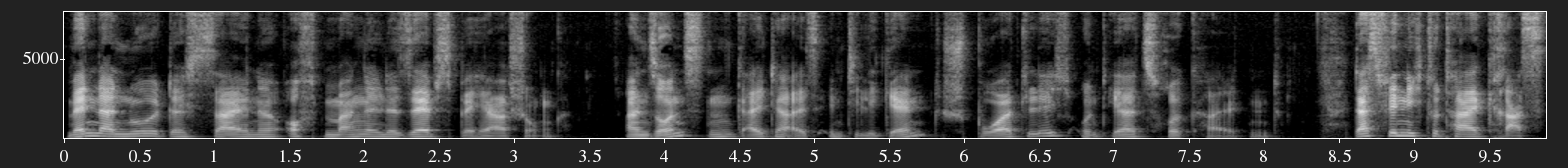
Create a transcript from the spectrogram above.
Wenn dann nur durch seine oft mangelnde Selbstbeherrschung. Ansonsten galt er als intelligent, sportlich und eher zurückhaltend. Das finde ich total krass.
